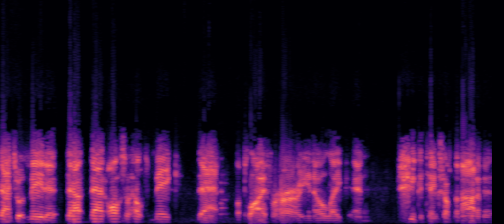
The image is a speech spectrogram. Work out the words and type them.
that's what made it. That that also helped make that apply for her. You know, like and she could take something out of it,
